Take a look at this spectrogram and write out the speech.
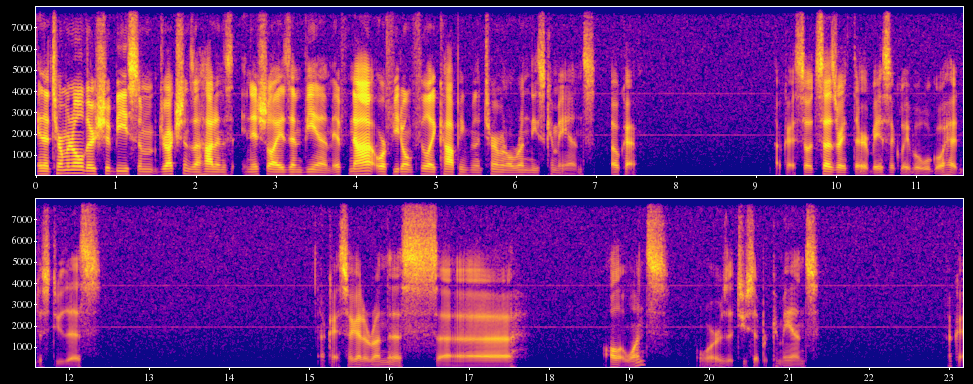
in the terminal, there should be some directions on how to initialize NVM. If not, or if you don't feel like copying from the terminal, run these commands. Okay. Okay, so it says right there, basically, but we'll go ahead and just do this. Okay, so I got to run this uh, all at once. Or is it two separate commands? Okay.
